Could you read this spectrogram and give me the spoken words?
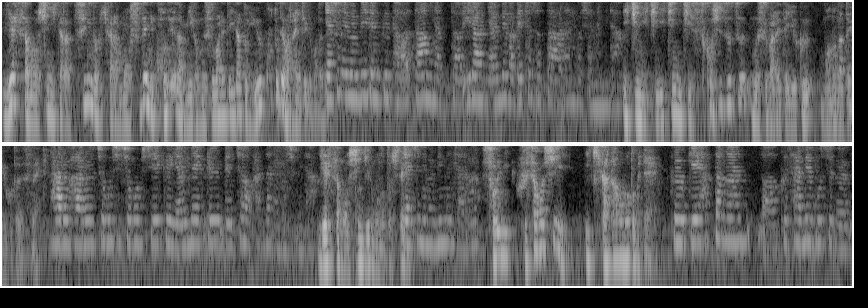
イエス様を信じたら次の日からもうすでにこのような実が結ばれていたということではないということです。一日一日少しずつ結ばれていくものだということですね。イエス様を信じる者としてそれにふさわしい生き方を求めて 그에 합당한 어, 그 삶의 모습을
